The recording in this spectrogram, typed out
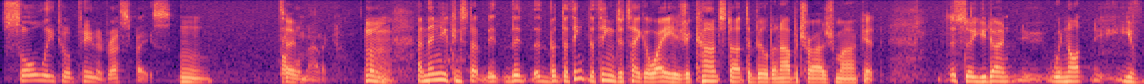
solely to obtain address space. Hmm. So- Problematic. Hmm. Hmm. And then you can start. The, the, but the thing, the thing to take away is you can't start to build an arbitrage market. So you don't. We're not. You've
